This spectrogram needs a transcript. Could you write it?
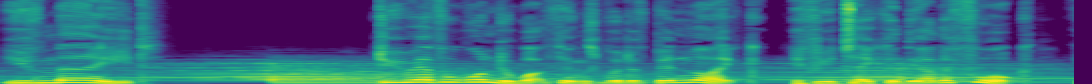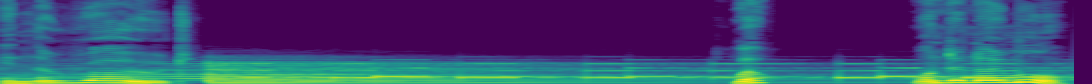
you've made? Do you ever wonder what things would have been like if you'd taken the other fork in the road? Well, wonder no more,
